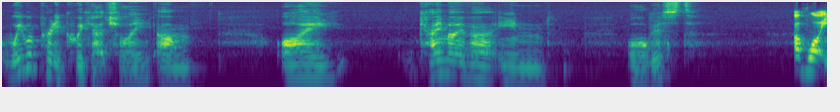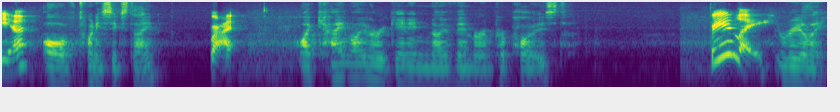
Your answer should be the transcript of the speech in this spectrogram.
we were pretty quick actually. Um, I came over in August Of what year? of 2016. Right. I came over again in November and proposed. Really? Really.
